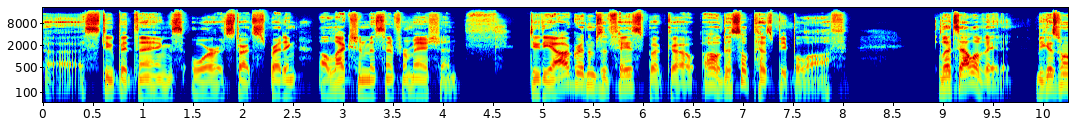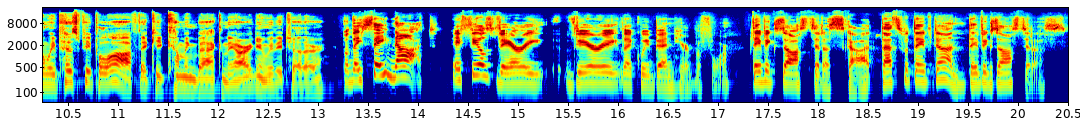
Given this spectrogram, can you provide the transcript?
uh, stupid things or starts spreading election misinformation, do the algorithms of Facebook go, oh, this will piss people off? Let's elevate it. Because when we piss people off, they keep coming back and they arguing with each other. Well, they say not. It feels very, very like we've been here before. They've exhausted us, Scott. That's what they've done. They've exhausted us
